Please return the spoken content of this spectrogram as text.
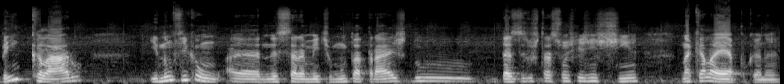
bem claro e não ficam é, necessariamente muito atrás do, das ilustrações que a gente tinha naquela época, né?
